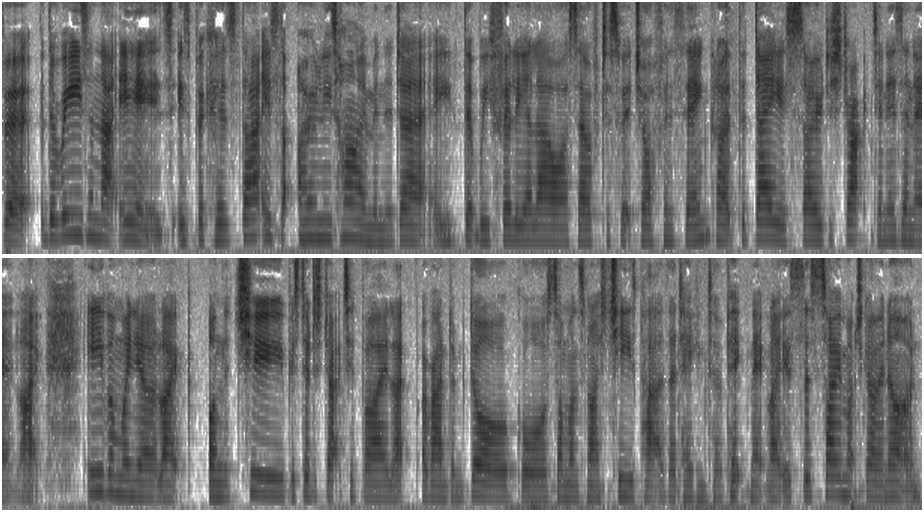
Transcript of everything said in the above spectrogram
But the reason that is, is because that is the only time in the day that we fully allow ourselves to switch off and think. Like the day is so distracting, isn't it? Like even when you're like on the tube, you're still distracted by like a random dog or someone's nice cheese platter they're taking to a picnic. Like it's there's so much going on.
